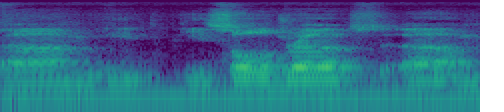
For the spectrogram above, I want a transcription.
Um, he he sold drugs. Um,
